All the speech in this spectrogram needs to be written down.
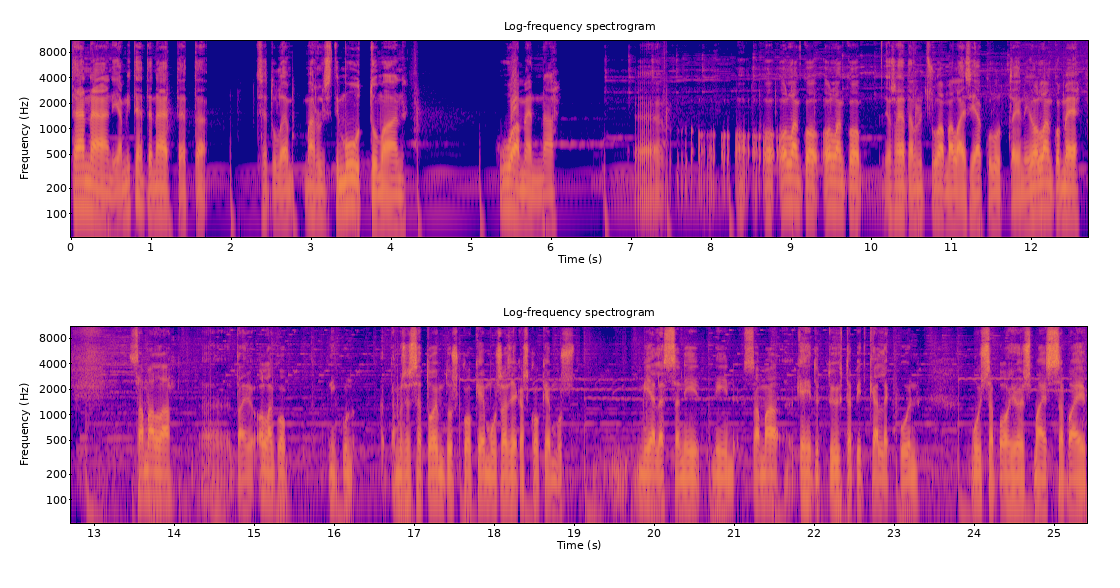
tänään ja miten te näette, että se tulee mahdollisesti muuttumaan huomenna. Ollaanko, ollaanko, jos ajatellaan nyt suomalaisia kuluttajia, niin ollaanko me samalla, tai ollaanko niin kuin tämmöisessä toimituskokemus, asiakaskokemus mielessä niin, niin sama kehitytty yhtä pitkälle kuin muissa Pohjoismaissa vai,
